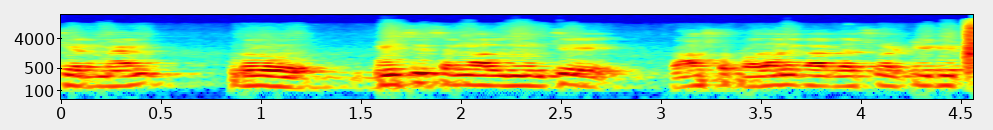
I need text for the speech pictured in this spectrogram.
చైర్మన్ ఇప్పుడు బీసీ సంఘాల నుంచి రాష్ట్ర ప్రధాన కార్యదర్శి టీడీపీ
